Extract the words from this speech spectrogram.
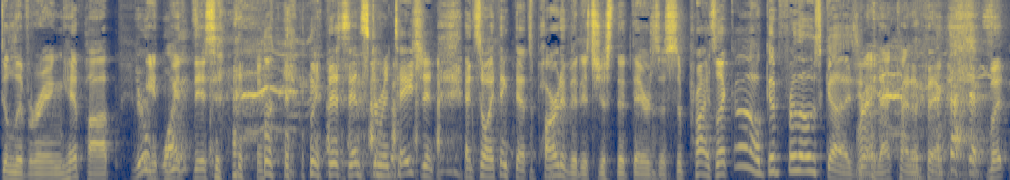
delivering hip hop with white? this with this instrumentation. And so I think that's part of it. It's just that there's a surprise, like oh, good for those guys, you know, that kind of thing. But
